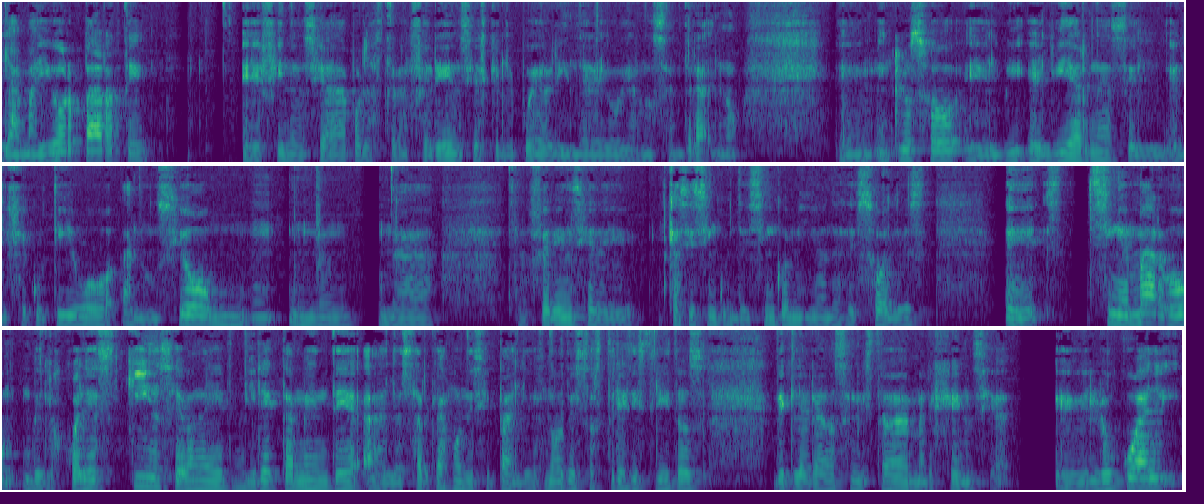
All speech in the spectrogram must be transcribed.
la mayor parte es financiada por las transferencias que le puede brindar el gobierno central. ¿no? Eh, incluso el, viernes el, Ejecutivo anunció una transferencia de casi 55 millones de soles, eh, sin embargo, de los cuales 15 van a ir directamente a las arcas municipales, ¿no? de estos tres distritos declarados en estado de emergencia, eh, lo cual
